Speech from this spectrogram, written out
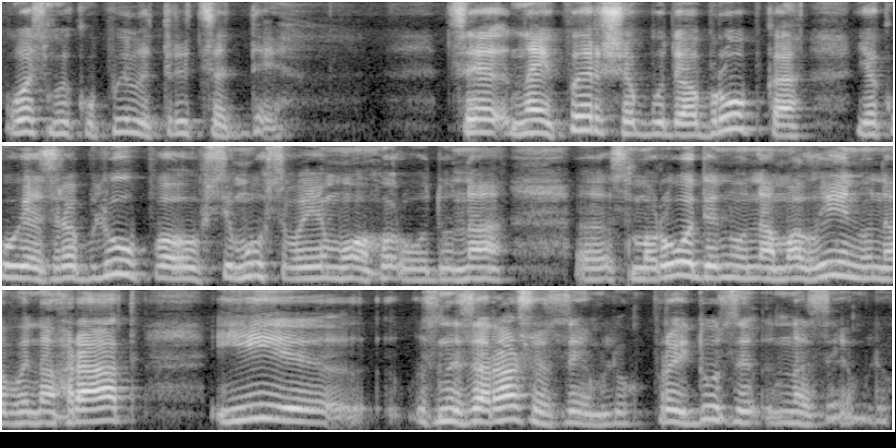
Ось ми купили 30D. Це найперша буде обробка, яку я зроблю по всьому своєму огороду на е, смородину, на малину, на виноград і е, знезаражу землю, пройду на землю.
